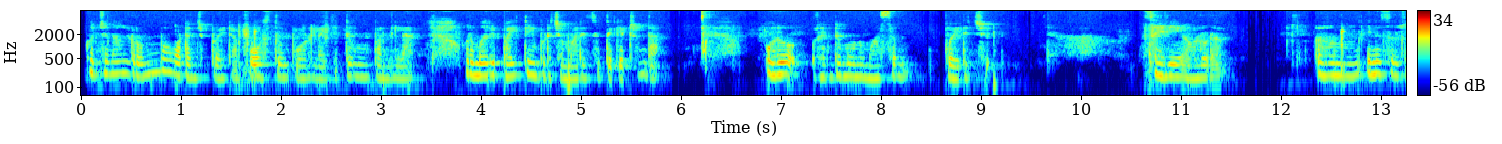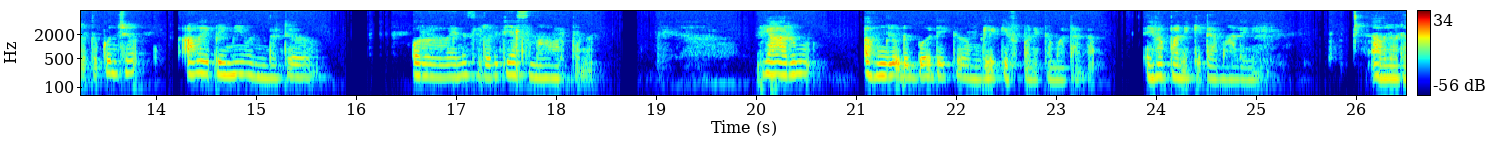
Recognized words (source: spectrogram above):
கொஞ்ச நாள் ரொம்ப உடஞ்சி போயிட்டா. போஸ்ட்டும் போடல எதுவும் பண்ணல. ஒரு மாதிரி பைத்தியம் பிடிச்ச மாதிரி சுற்றிக்கிட்டு இருந்தா. ஒரு ரெண்டு மூணு மாதம் போயிடுச்சு. சரி அவளோட என்ன சொல்கிறது கொஞ்சம் அவள் எப்பயுமே வந்துட்டு ஒரு என்ன சொல்கிற வித்தியாசமான ஒரு பொண்ணு. யாரும் அவங்களோட பர்த்டேக்கு அவங்களே கிஃப்ட் பண்ணிக்க மாட்டாங்க. இவ பண்ணிக்கிட்டா மாலினி. அவளோட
